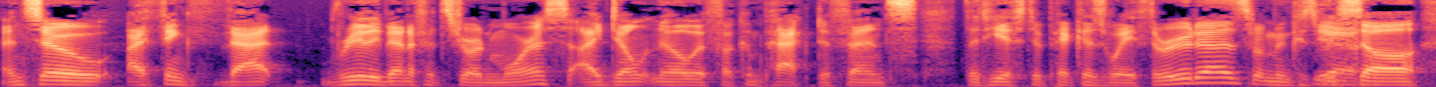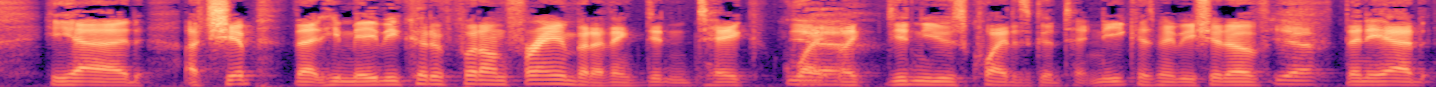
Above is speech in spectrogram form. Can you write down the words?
And so I think that really benefits Jordan Morris. I don't know if a compact defense that he has to pick his way through does. I mean, because we saw he had a chip that he maybe could have put on frame, but I think didn't take quite Yeah. like didn't use quite as good technique as maybe he should have. Yeah. Then he had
